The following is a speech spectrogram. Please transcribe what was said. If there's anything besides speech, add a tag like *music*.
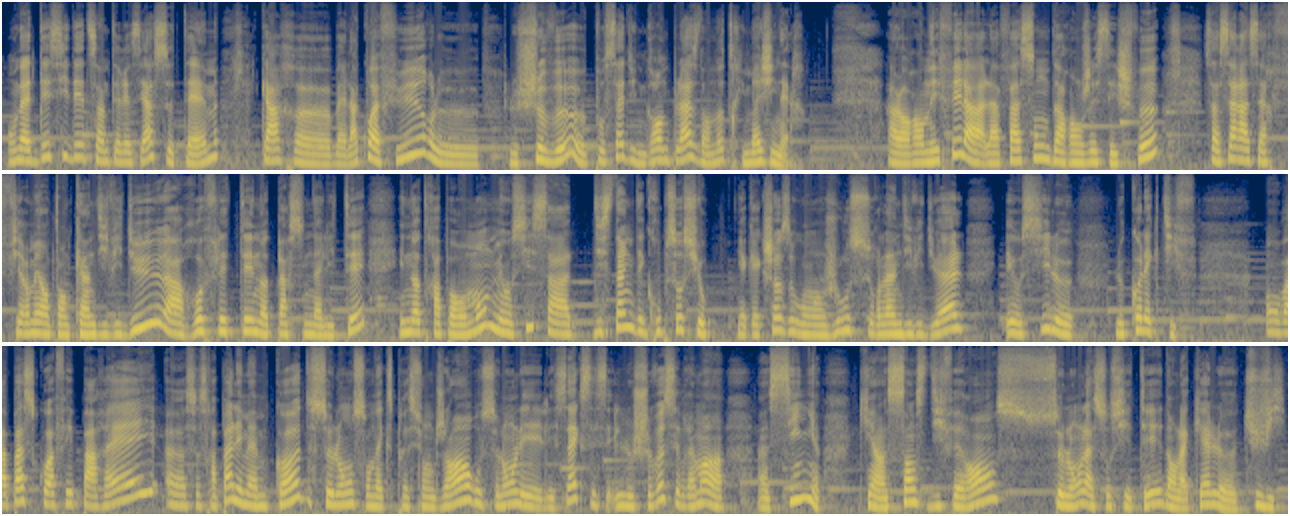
on a décidé de s'intéresser à ce thème car euh, ben, la coiffure, le, cheveu, possède une grande place dans notre imaginaire. Alors en effet, la, façon d'arranger ses cheveux, ça sert à s'affirmer en tant qu'individu, à refléter notre personnalité et notre rapport au monde, mais aussi ça distingue des groupes sociaux. Il y a quelque chose où on joue sur l'individuel et aussi le collectif on va pas se coiffer pareil, euh, ce sera pas les mêmes codes selon son expression de genre ou selon les, sexes. le cheveu, c'est vraiment un, signe qui a un sens différent selon la société dans laquelle euh, tu vis.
